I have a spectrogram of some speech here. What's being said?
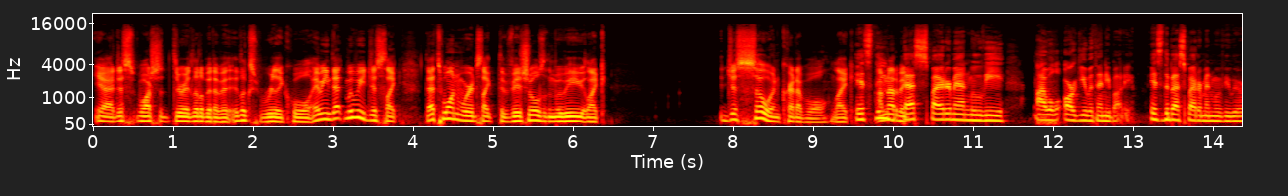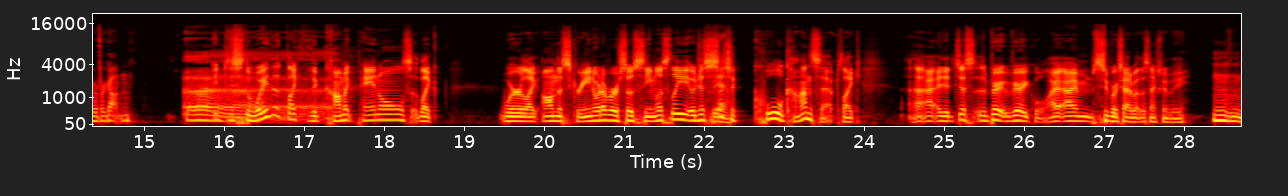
Yeah, I just watched through a little bit of it. It looks really cool. I mean, that movie just like that's one where it's like the visuals of the movie like just so incredible. Like it's the I'm not a big best spider-man movie i will argue with anybody it's the best spider-man movie we've ever gotten it just the way that like the comic panels like were like on the screen or whatever so seamlessly. It was just Yeah. such a cool concept. Like I, I- it just very very cool. I, I'm super excited about this next movie. Mm-hmm.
